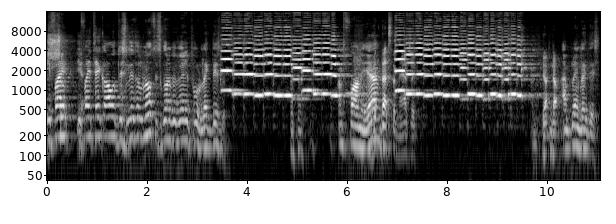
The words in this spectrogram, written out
If I if I take out this little note, it's gonna be very poor, like this. And funny, yeah. That's the magic. Yeah. No. I'm playing like this.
